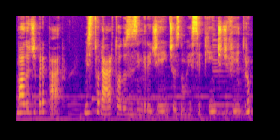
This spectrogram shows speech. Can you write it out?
Modo de preparo: misturar todos os ingredientes num recipiente de vidro,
